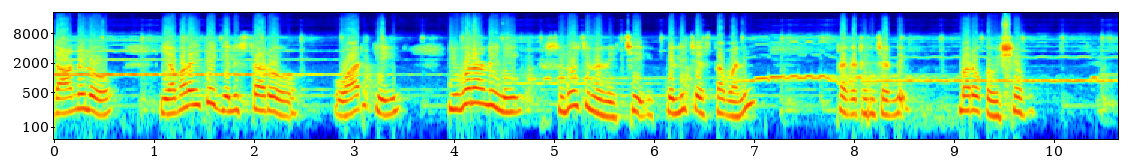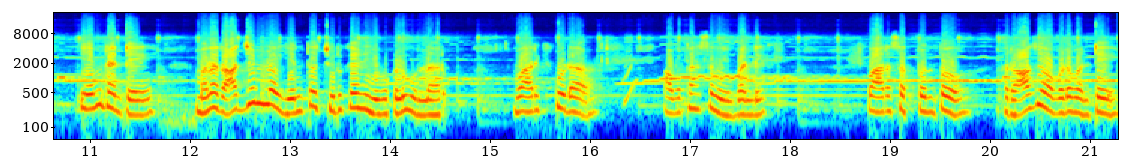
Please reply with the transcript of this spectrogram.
దానిలో ఎవరైతే గెలుస్తారో వారికి యువరాణిని సులోచననిచ్చి పెళ్ళి చేస్తామని ప్రకటించండి. మరొక విషయం. ఏమిటంటే మన రాజ్యంలో ఎంతో చురుకైన యువకులు ఉన్నారు. వారికి కూడా అవకాశం ఇవ్వండి. వారసత్వంతో రాజు అవ్వడం అంటే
